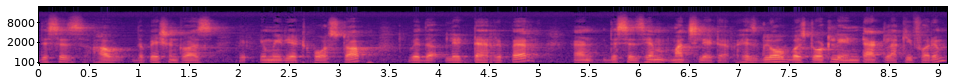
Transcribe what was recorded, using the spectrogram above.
This is how the patient was immediate post-op with a lid tear repair and this is him much later. His globe was totally intact, lucky for him.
